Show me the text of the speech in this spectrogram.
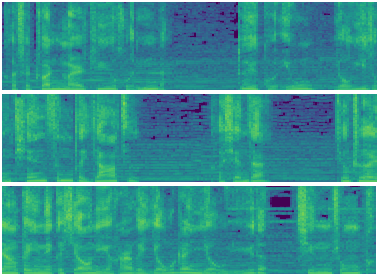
可是专门拘魂的，对鬼物有一种天生的压制。可现在就这样被那个小女孩给游刃有余地轻松破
